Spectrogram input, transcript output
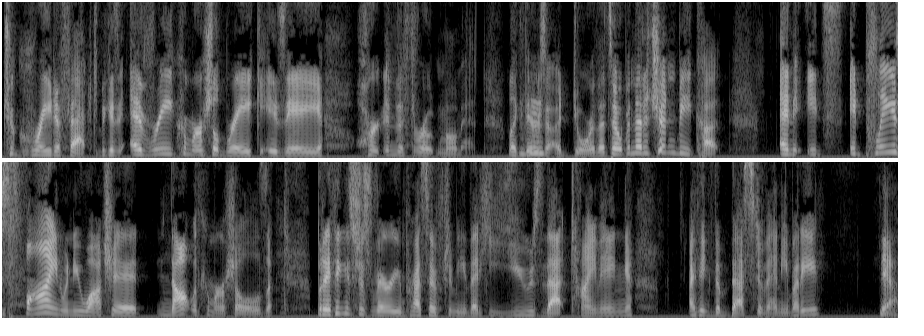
to great effect because every commercial break is a heart in the throat moment. Like there's a door that's open that it shouldn't be cut. And it's it plays fine when you watch it not with commercials, but I think it's just very impressive to me that he used that timing I think the best of anybody. Yeah.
